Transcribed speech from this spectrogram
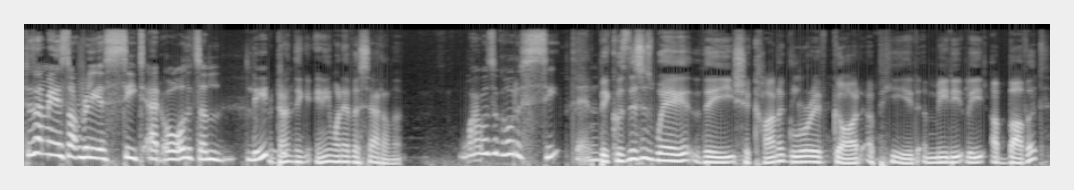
Does that mean it's not really a seat at all? It's a lid? I don't think anyone ever sat on it. Why was it called a seat then? Because this is where the Shekinah glory of God appeared immediately above it.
